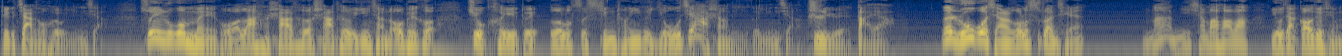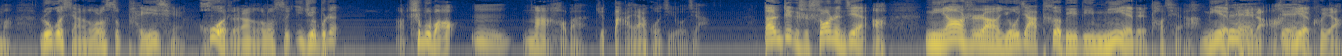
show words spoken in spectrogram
这个价格会有影响。所以，如果美国拉上沙特，沙特又影响着欧佩克，就可以对俄罗斯形成一个油价上的一个影响，制约打压。那如果想让俄罗斯赚钱，那你想办法吧，油价高就行嘛。如果想让俄罗斯赔钱，或者让俄罗斯一蹶不振，啊，吃不饱，嗯，那好办，就打压国际油价。当然，这个是双刃剑啊。你要是让油价特别低，你也得掏钱啊，你也赔着啊，你也亏啊。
